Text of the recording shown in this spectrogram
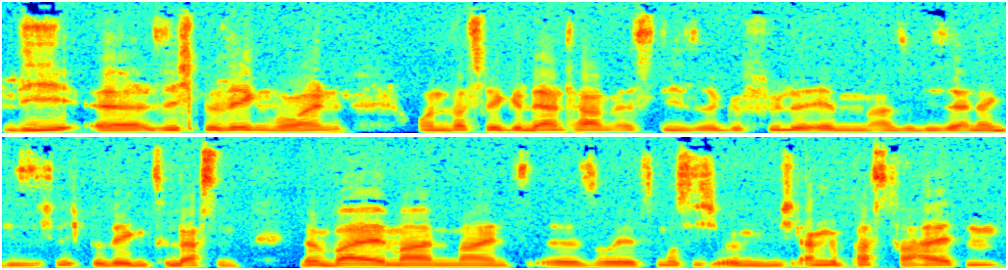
die äh, sich bewegen wollen. Und was wir gelernt haben, ist diese Gefühle eben, also diese Energie sich nicht bewegen zu lassen, ne, weil man meint, äh, so jetzt muss ich irgendwie mich angepasst verhalten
